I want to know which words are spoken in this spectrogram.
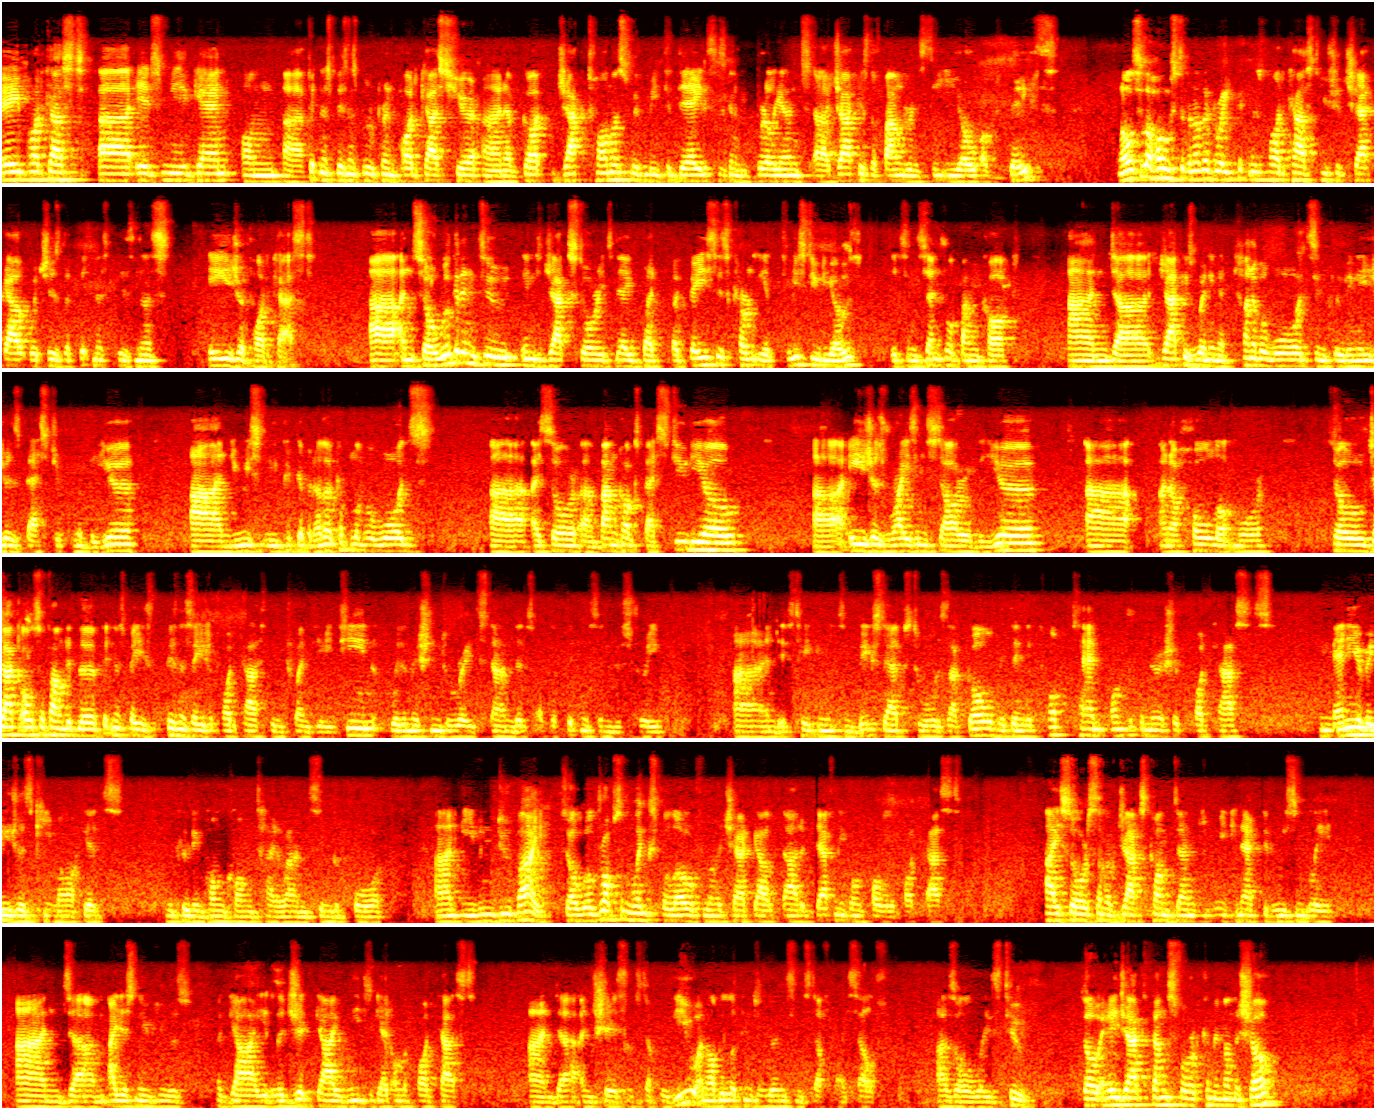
Hey, podcast. Uh, it's me again on uh, Fitness Business Blueprint podcast here, and I've got Jack Thomas with me today. This is going to be brilliant. Uh, Jack is the founder and CEO of Base, and also the host of another great fitness podcast you should check out, which is the Fitness Business Asia podcast. Uh, and so we'll get into into Jack's story today, but but Base is currently at three studios. It's in central Bangkok, and uh, Jack is winning a ton of awards, including Asia's Best Gym of the Year and you recently picked up another couple of awards. Uh, I saw um, Bangkok's Best Studio, uh, Asia's Rising Star of the Year, uh, and a whole lot more. So Jack also founded the Fitness-Based Business Asia podcast in 2018 with a mission to raise standards of the fitness industry and is taking some big steps towards that goal, hitting the top 10 entrepreneurship podcasts in many of Asia's key markets, including Hong Kong, Thailand, Singapore, and even Dubai. So we'll drop some links below if you want to check out that and definitely go and follow the podcast. I saw some of Jack's content. We connected recently and um, I just knew he was a guy, legit guy we need to get on the podcast and, uh, and share some stuff with you. And I'll be looking to learn some stuff myself as always too. So, hey Jack, thanks for coming on the show.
